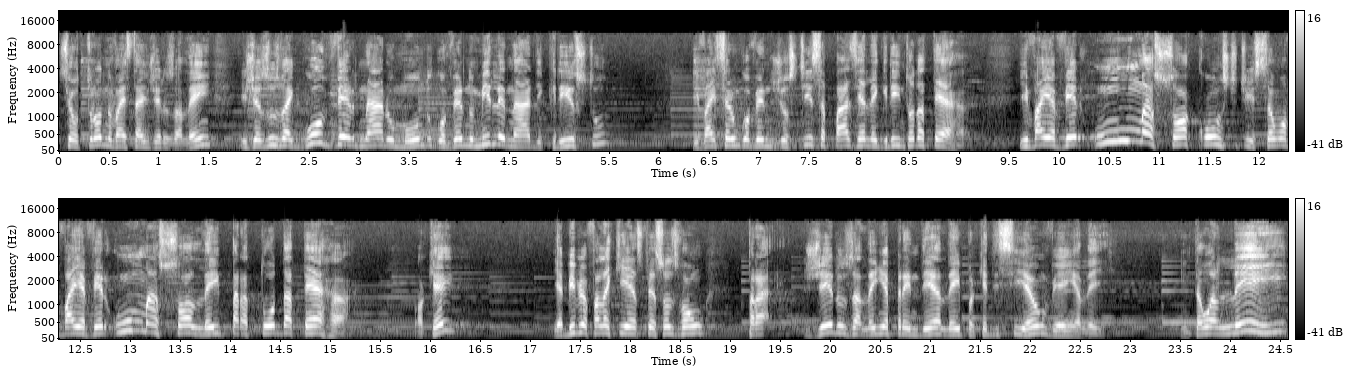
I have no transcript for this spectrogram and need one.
seu trono vai estar em Jerusalém, e Jesus vai governar o mundo, o governo milenar de Cristo, e vai ser um governo de justiça, paz e alegria em toda a terra. E vai haver uma só constituição, ou vai haver uma só lei para toda a terra. Ok? E a Bíblia fala que as pessoas vão para Jerusalém aprender a lei, porque de Sião vem a lei. Então a lei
